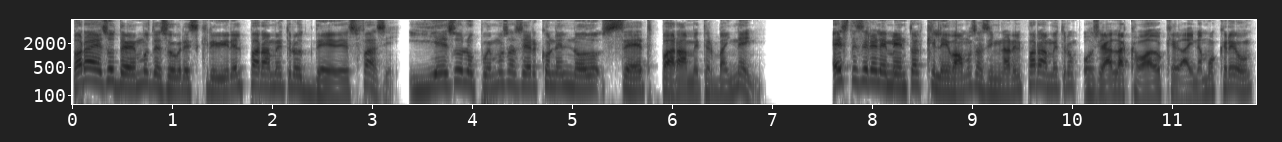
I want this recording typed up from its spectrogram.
Para eso debemos de sobreescribir el parámetro de desfase, y eso lo podemos hacer con el nodo setParameterByName. Este es el elemento al que le vamos a asignar el parámetro, o sea, el acabado que Dynamo creó,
